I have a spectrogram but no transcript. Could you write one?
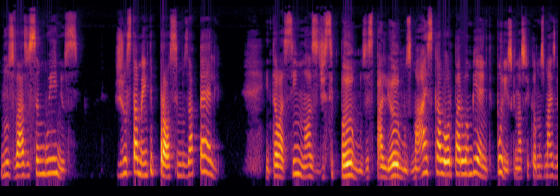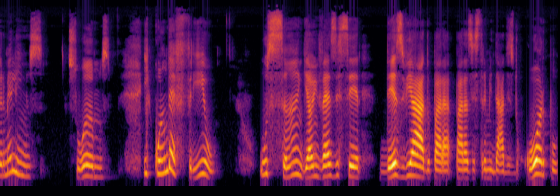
nos vasos sanguíneos justamente próximos à pele. Então, assim, nós dissipamos, espalhamos mais calor para o ambiente, por isso que nós ficamos mais vermelhinhos, suamos. E quando é frio, o sangue, ao invés de ser desviado para, para as extremidades do corpo,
